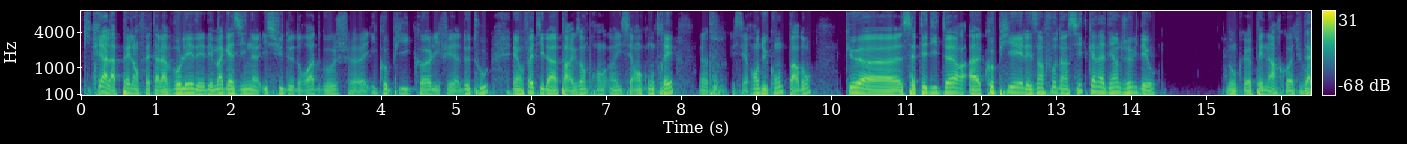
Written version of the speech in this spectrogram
qui crée à l'appel en fait, à la volée des, des magazines issus de droite, gauche. euh, il copie, il colle, il fait de tout. Et en fait, il a par exemple, il s'est rencontré, euh, pff, il s'est rendu compte, pardon, que euh, cet éditeur a copié les infos d'un site canadien de jeux vidéo. Donc euh, peinard quoi, tu vois,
